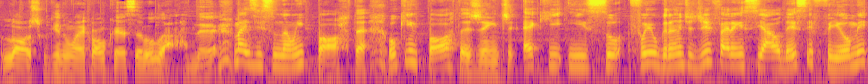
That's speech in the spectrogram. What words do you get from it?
Lógico que não é qualquer celular, né? Mas isso não importa. O que importa, gente, é que isso foi o grande diferencial desse filme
